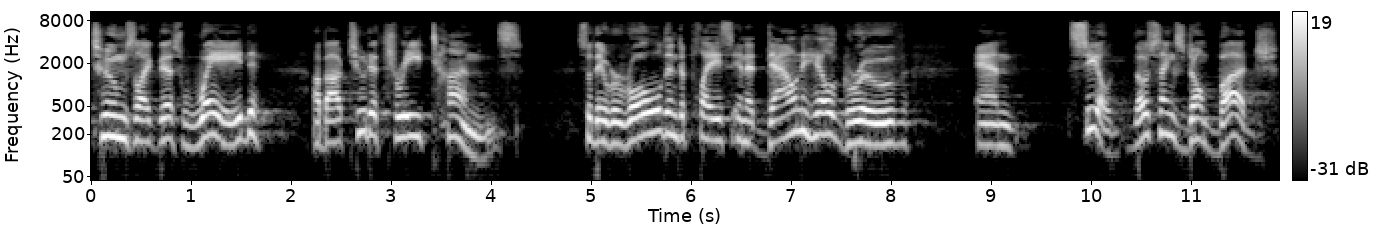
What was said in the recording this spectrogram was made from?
tombs like this weighed about two to three tons. So they were rolled into place in a downhill groove and sealed. Those things don't budge.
